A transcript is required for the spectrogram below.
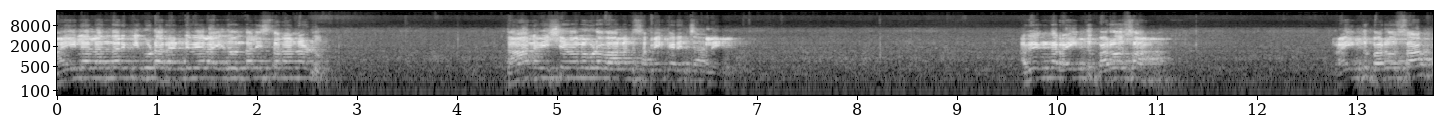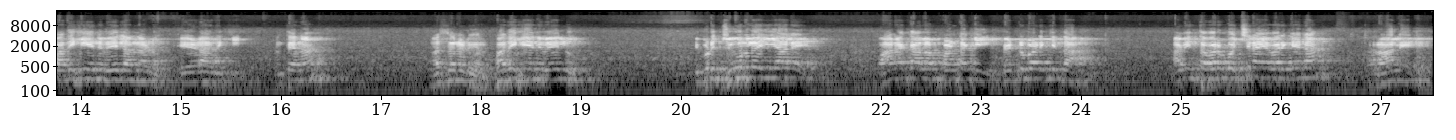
మహిళలందరికీ కూడా రెండు వేల ఐదు వందలు ఇస్తానన్నాడు. దాని విషయంలో కూడా వాళ్ళని సమీకరించాలి. అదేవిధంగా రైతు భరోసా. రైతు భరోసా పదిహేను వేలు అన్నాడు ఏడాదికి. అంతేనా? వసరెడ్డి గారు పదిహేను వేలు. ఇప్పుడు జూన్లో ఇయ్యాలి. వానాకాలం పంటకి పెట్టుబడి కింద. అవి ఇంతవరకు వచ్చినా ఎవరికైనా? రాలే.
